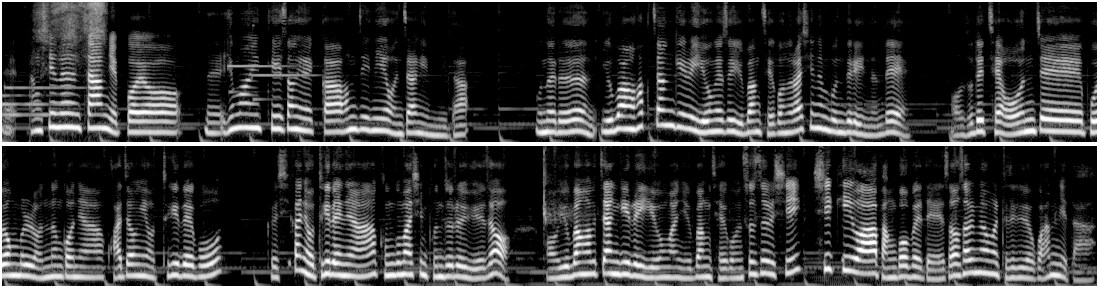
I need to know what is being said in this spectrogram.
네, 당신은 참 예뻐요. 네, 휴머니티 성형외과 황진희 원장입니다. 오늘은 유방 확장기를 이용해서 유방 재건을 하시는 분들이 있는데 어, 도대체 언제 보형물 넣는 거냐, 과정이 어떻게 되고 그 시간이 어떻게 되냐 궁금하신 분들을 위해서 어, 유방 확장기를 이용한 유방 재건 수술 시 시기와 방법에 대해서 설명을 드리려고 합니다.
